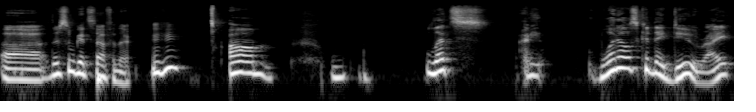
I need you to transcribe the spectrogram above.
Uh there's some good stuff in there. Mm-hmm. Um let's I mean, what else could they do, right?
